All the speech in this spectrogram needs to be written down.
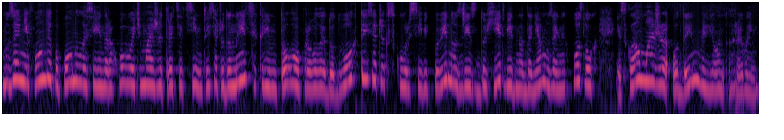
Музейні фонди поповнилися і нараховують майже 37 тисяч одиниць. Крім того, провели до 2 тисяч екскурсій. Відповідно, зріс дохід від надання музейних послуг і склав майже 1 мільйон гривень.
